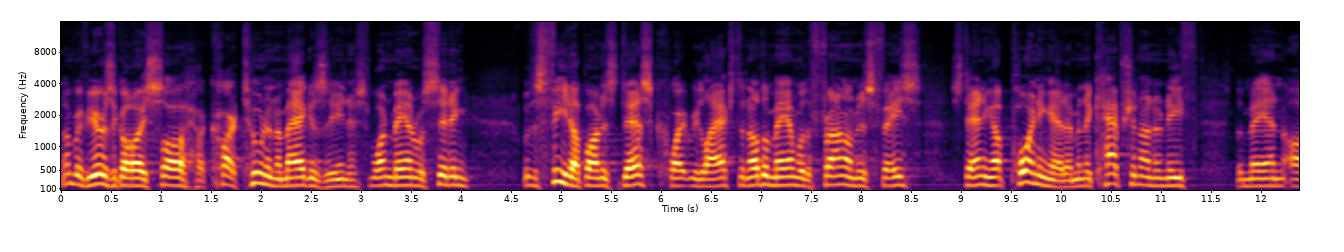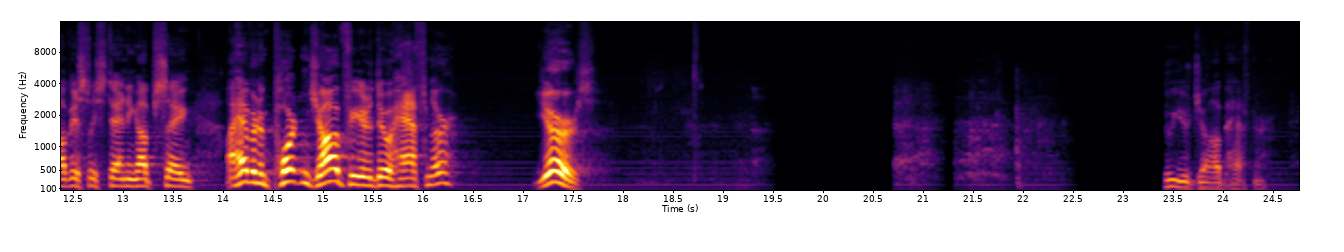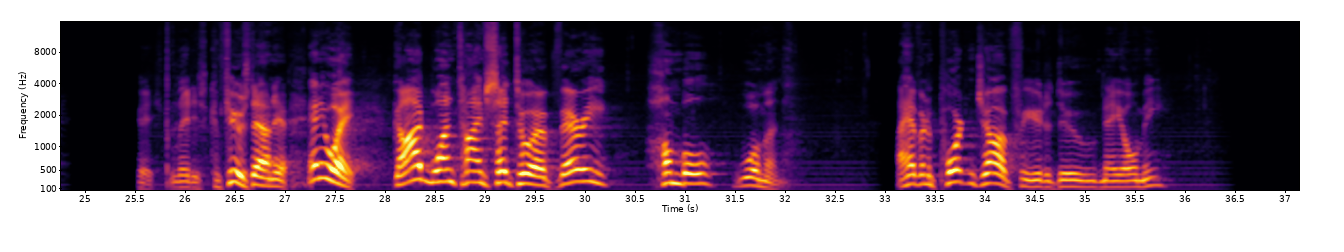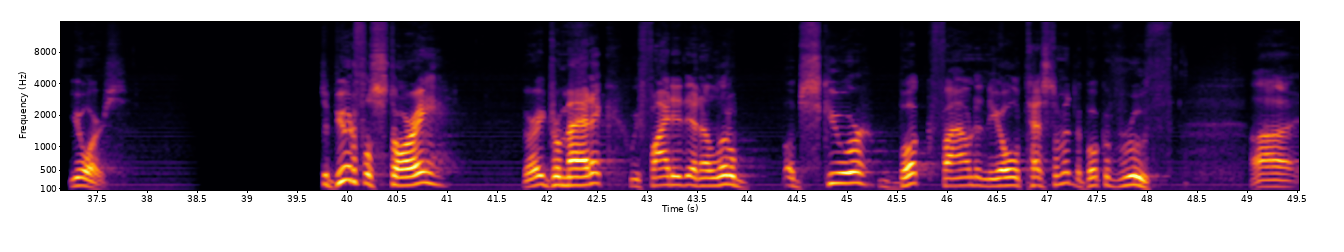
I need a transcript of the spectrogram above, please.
A number of years ago, I saw a cartoon in a magazine. One man was sitting with his feet up on his desk, quite relaxed. Another man with a frown on his face, standing up, pointing at him. And the caption underneath, the man obviously standing up, saying, I have an important job for you to do, Hafner. Yours. Do your job, Hafner. Okay, ladies, confused down there. Anyway, God one time said to a very humble woman, I have an important job for you to do, Naomi. Yours. It's a beautiful story, very dramatic. We find it in a little obscure book found in the Old Testament, the book of Ruth. Uh,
